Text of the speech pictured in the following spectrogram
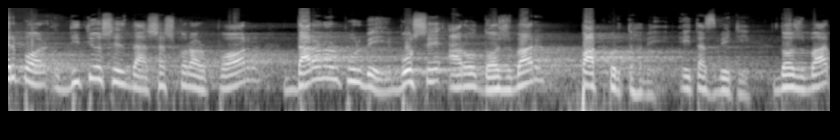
এরপর দ্বিতীয় সেজদা শেষ করার পর দাঁড়ানোর পূর্বে বসে আরও বার পাঠ করতে হবে এই তাসবিটি বার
